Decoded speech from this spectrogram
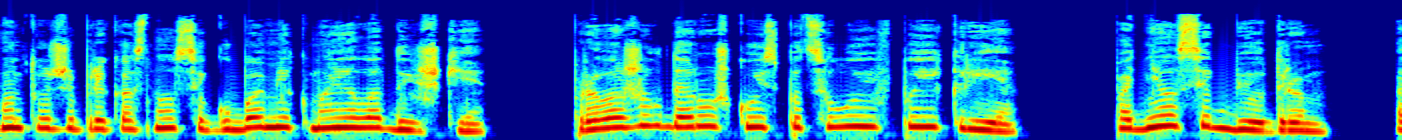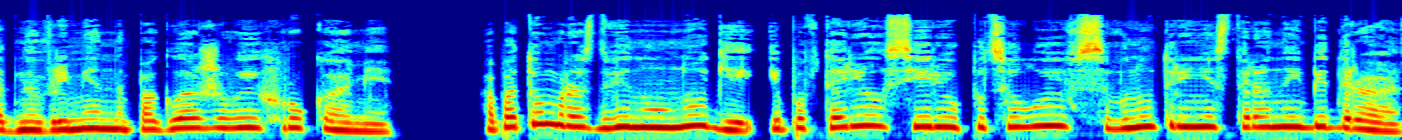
Он тут же прикоснулся губами к моей лодыжке, проложил дорожку из поцелуев по икре, поднялся к бедрам, одновременно поглаживая их руками, а потом раздвинул ноги и повторил серию поцелуев с внутренней стороны бедра,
